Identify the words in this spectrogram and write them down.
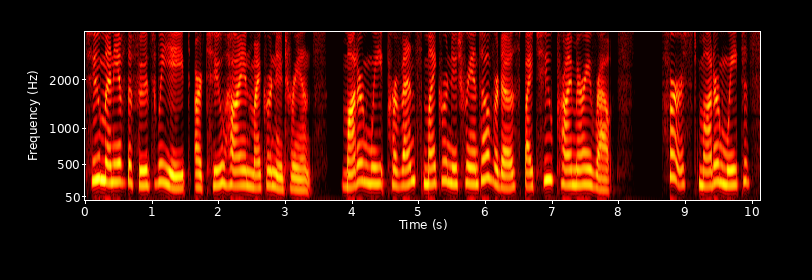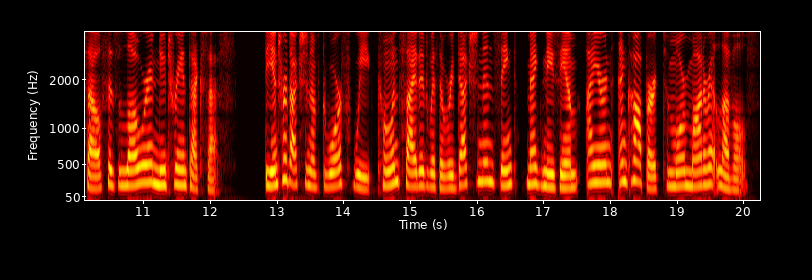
Too many of the foods we eat are too high in micronutrients. Modern wheat prevents micronutrient overdose by two primary routes. First, modern wheat itself is lower in nutrient excess. The introduction of dwarf wheat coincided with a reduction in zinc, magnesium, iron, and copper to more moderate levels.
